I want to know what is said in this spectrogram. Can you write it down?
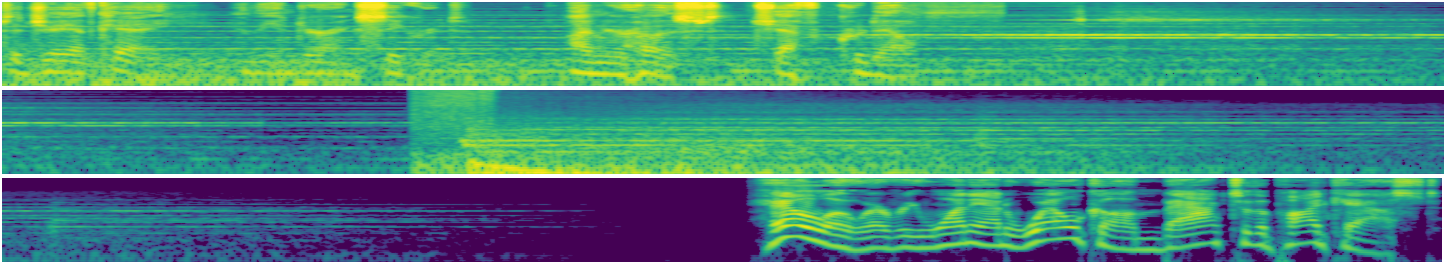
to JFK and the Enduring Secret. I'm your host, Jeff Crudell. Hello, everyone, and welcome back to the podcast.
